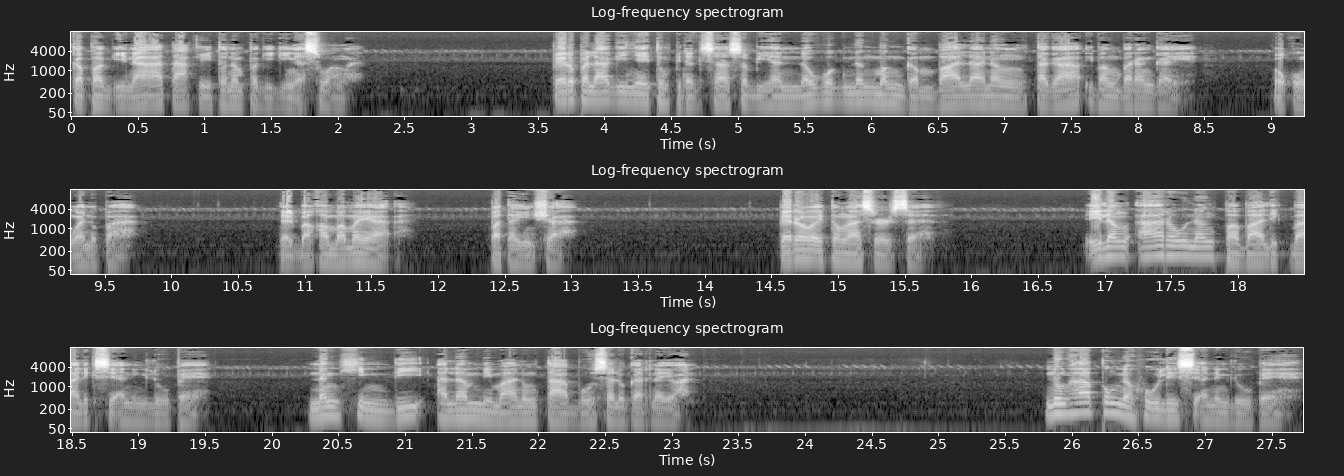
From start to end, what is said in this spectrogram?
kapag inaatake ito ng pagiging aswang. Pero palagi niya itong pinagsasabihan na huwag nang manggambala ng taga ibang barangay o kung ano pa. Dahil baka mamaya, patayin siya. Pero ito nga Sir Seth, ilang araw nang pabalik-balik si Aning Lupe nang hindi alam ni Manong Tabo sa lugar na yon. Nung hapong nahuli si Aning Lupe,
